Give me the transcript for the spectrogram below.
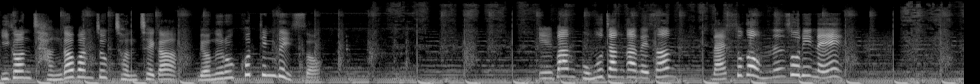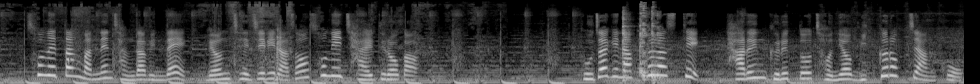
이건 장갑 안쪽 전체가 면으로 코팅돼 있어. 일반 고무장갑에선 날 수가 없는 소리네. 손에 딱 맞는 장갑인데 면 재질이라서 손이 잘 들어가. 도자기나 플라스틱, 다른 그릇도 전혀 미끄럽지 않고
